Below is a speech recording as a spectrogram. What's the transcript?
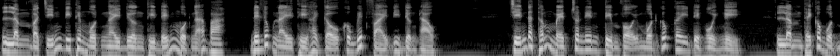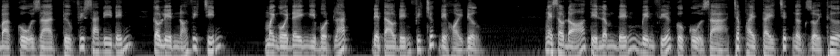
Lâm và Chín đi thêm một ngày đường Thì đến một ngã ba. Đến lúc này thì hai cậu không biết phải đi đường nào. Chín đã thấm mệt cho nên tìm vội một gốc cây để ngồi nghỉ. Lâm thấy có một bà cụ già từ phía xa đi đến, Cậu liền nói với Chín, Mày ngồi đây nghỉ một lát, Để tao đến phía trước để hỏi đường ngay sau đó thì Lâm đến bên phía của cụ già chấp hai tay trước ngực rồi thưa.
